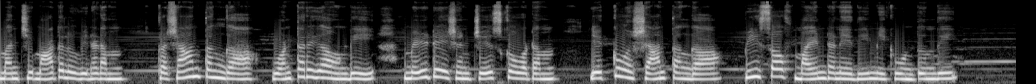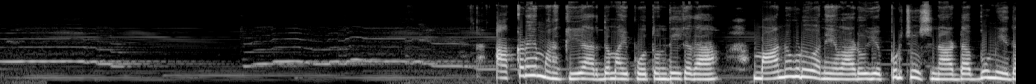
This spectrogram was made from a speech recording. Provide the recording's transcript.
మంచి మాటలు వినడం ప్రశాంతంగా ఒంటరిగా ఉండి మెడిటేషన్ చేసుకోవటం ఎక్కువ శాంతంగా పీస్ ఆఫ్ మైండ్ అనేది మీకు ఉంటుంది. అక్కడే మనకి అర్థమైపోతుంది కదా. మానవుడు అనేవాడు ఎప్పుడు చూసినా డబ్బు మీద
